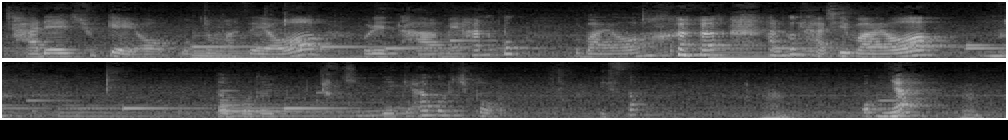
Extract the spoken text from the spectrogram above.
잘해줄게요 걱정 마세요 우리 다음에 한국 봐요 한국 다시 봐요 너 뭐도 얘기하고 싶어 있어? 응? 없냐? 응.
